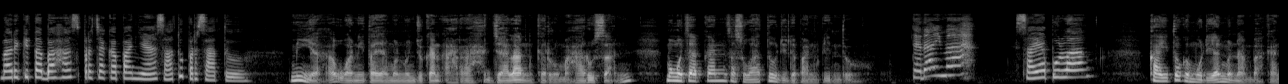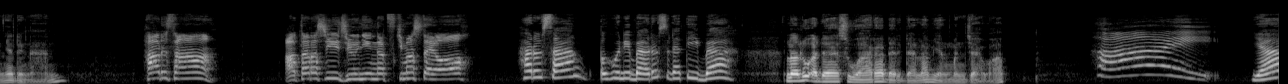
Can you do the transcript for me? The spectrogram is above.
Mari kita bahas percakapannya satu persatu. Mia, wanita yang menunjukkan arah jalan ke rumah harusan, mengucapkan sesuatu di depan pintu. Tadaima. Saya pulang. Kaito kemudian menambahkannya dengan Harusan, atarashi junin ga tsukimashita yo. Harusan, penghuni baru sudah tiba. Lalu ada suara dari dalam yang menjawab, "Hai." Ya.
